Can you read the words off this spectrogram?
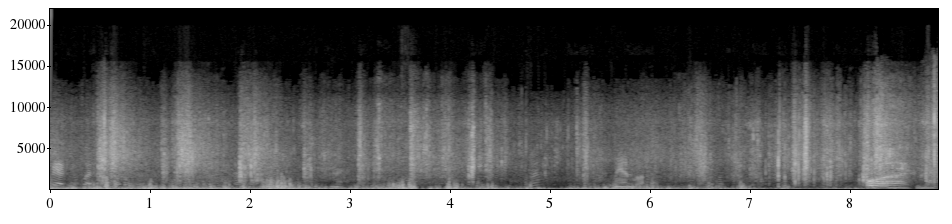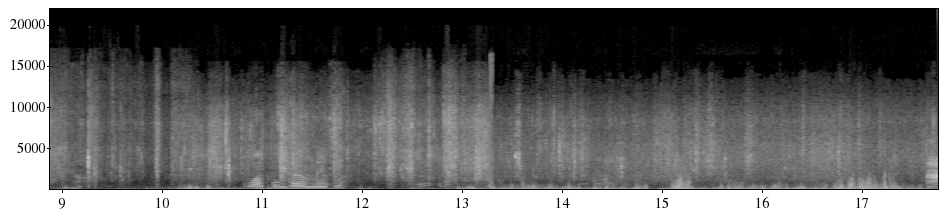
แปดทุกคนเอาแม่นบ่โอ้ยพี่น้องพี่น้องกลัวขึ้นเทิงเนี่ยกลัวฮะ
